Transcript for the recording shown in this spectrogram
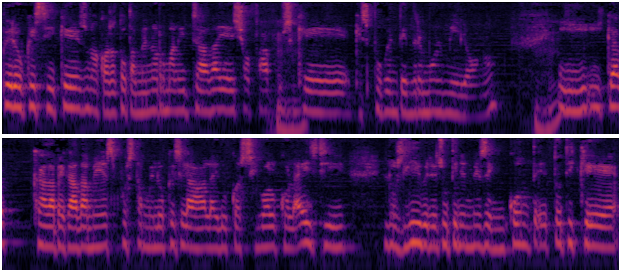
però que sí que és una cosa totalment normalitzada i això fa pues, mm -hmm. que, que es pugui entendre molt millor, no? Uh -huh. I, i que cada vegada més pues, també el que és l'educació al col·legi, els llibres ho tenen més en compte, tot i que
